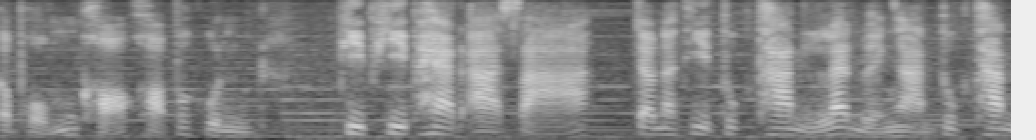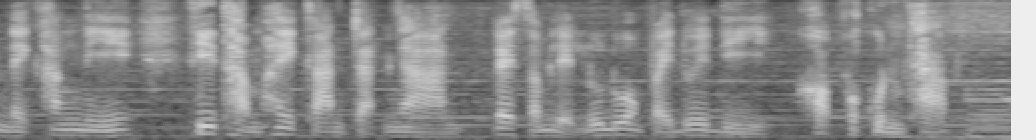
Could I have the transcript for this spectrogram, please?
กับผมขอขอบพระคุณพี่พี่ๆแพทย์อาสา เจ้าหน้าที่ทุกท่าน และหน่วยงานทุกท่านในครั้งนี้ ที่ทำให้การจัดงานได้สำเร็จรุ่ล่วงไปด้วยดี ขอบพระคุณครับ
